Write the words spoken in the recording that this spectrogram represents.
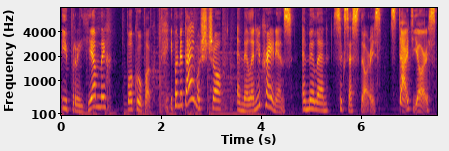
і приємних покупок! І пам'ятаємо, що A Million Ukrainians, A Million Success Stories. Start yours!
